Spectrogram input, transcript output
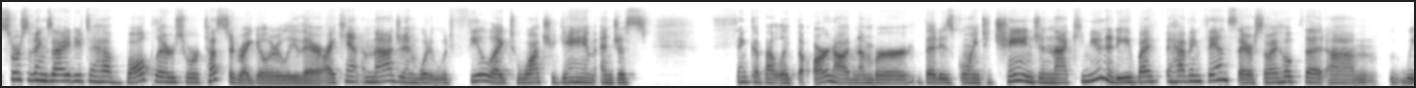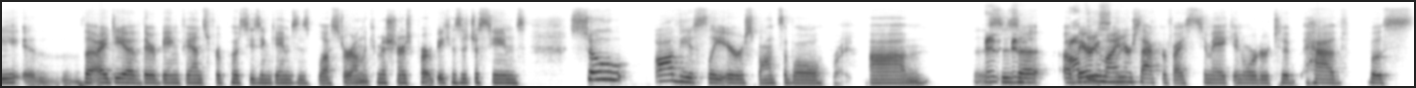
source of anxiety to have ball players who are tested regularly there. I can't imagine what it would feel like to watch a game and just think about like the R naught number that is going to change in that community by having fans there. So I hope that um, we the idea of there being fans for postseason games is bluster on the commissioner's part because it just seems so obviously irresponsible. Right. Um, this And- is and a, a very minor sacrifice to make in order to have both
